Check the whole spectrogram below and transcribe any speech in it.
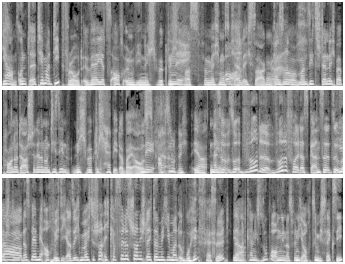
ja, und äh, Thema Deep Throat wäre jetzt auch irgendwie nicht wirklich Nee. was für mich, muss ich ehrlich sagen. Also man sieht ständig bei Pornodarstellerinnen und die sehen nicht wirklich happy dabei aus. Nee, absolut nicht. Ja, nee. Also so würde, würdevoll das Ganze zu Ja. überstehen, das wäre mir auch wichtig. Also ich möchte schon, ich finde es schon nicht schlecht, wenn mich jemand irgendwo hinfesselt. Ja. Damit kann ich super umgehen, das finde ich auch ziemlich sexy.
